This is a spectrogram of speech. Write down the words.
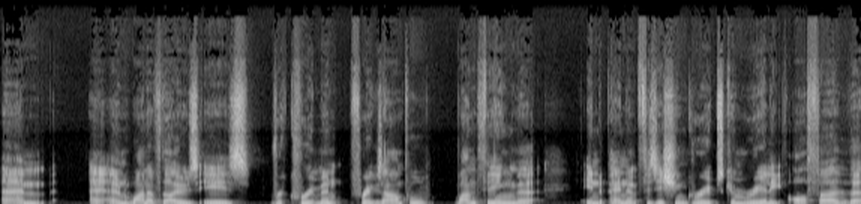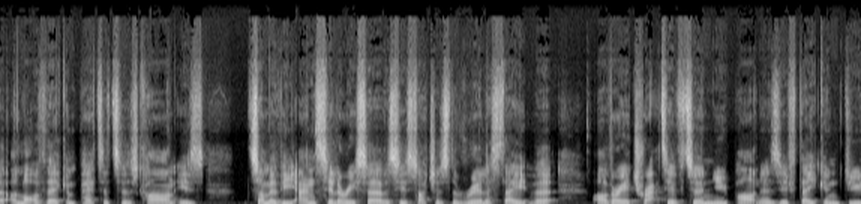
Um, and one of those is recruitment, for example. One thing that independent physician groups can really offer that a lot of their competitors can't is some of the ancillary services, such as the real estate, that are very attractive to new partners if they can do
